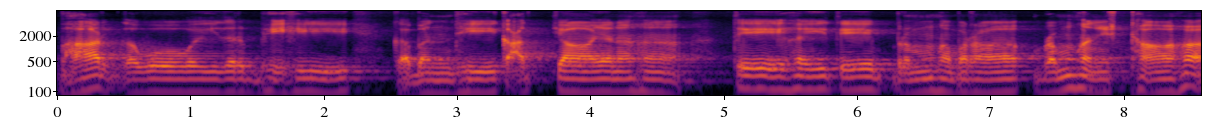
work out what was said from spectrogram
भार्गवो वैदर्भिः, कबन्धी कात्यायनः ते ब्रह्मपरा, ब्रह्मनिष्ठाः,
